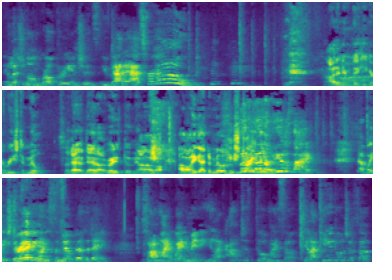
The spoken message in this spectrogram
Unless you're gonna grow three inches, you gotta ask for help. yeah. I didn't even think he can reach the milk. So that that already threw me. Oh, oh he got the milk. He's Look, straight look, look. He there. was like, No, but he's The baby straight. wanted some milk the other day. So I'm like, wait a minute. He like, I'll just do it myself. He like, can you do it yourself?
